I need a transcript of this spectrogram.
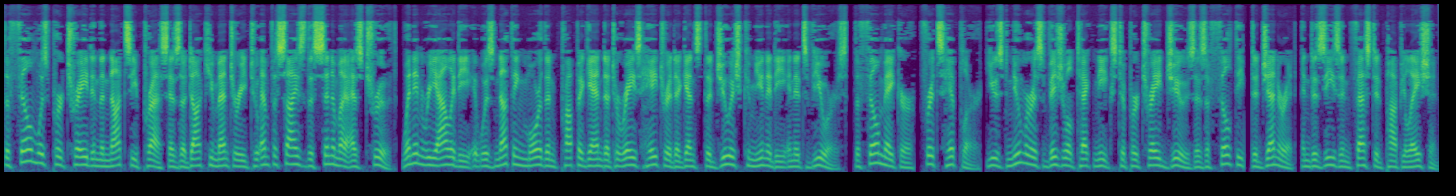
The film was portrayed in the Nazi press as a documentary to emphasize the cinema as truth, when in reality it was nothing more than propaganda to raise hatred against the Jewish community in its viewers. The filmmaker, Fritz Hippler, used numerous visual techniques to portray Jews as a filthy, degenerate, and disease-infested population.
